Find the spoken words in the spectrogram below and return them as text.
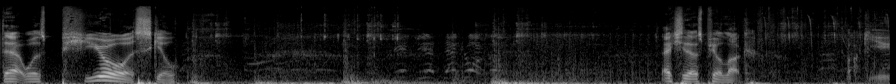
That was pure skill. Actually, that was pure luck. Fuck you.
